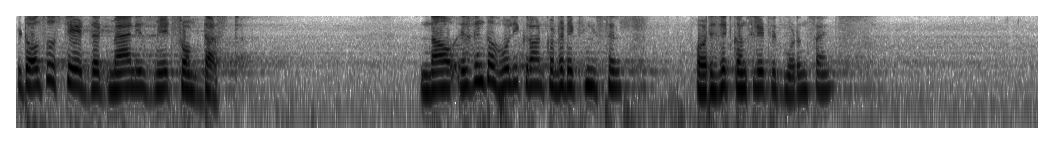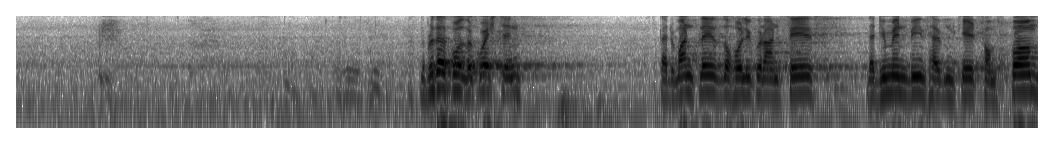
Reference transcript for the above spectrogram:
it also states that man is made from dust. Now, isn't the Holy Quran contradicting itself? Or is it consistent with modern science? The brother posed the question that one place the Holy Quran says that human beings have been created from sperm,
